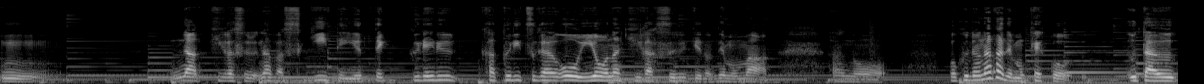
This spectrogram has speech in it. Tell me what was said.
うん、な気がする。なんか好きって言ってくれる確率が多いような気がするけど、でもまあ、あの、僕の中でも結構歌う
